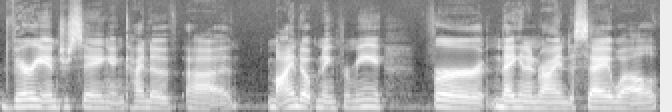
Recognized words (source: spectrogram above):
very interesting and kind of uh, mind opening for me for Megan and Ryan to say, well,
